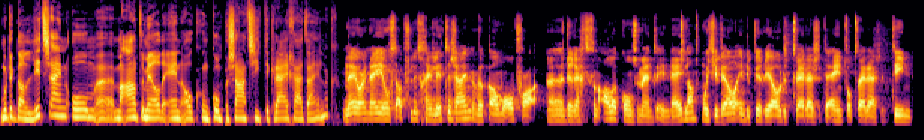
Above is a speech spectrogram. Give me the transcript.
Moet ik dan lid zijn om me aan te melden en ook een compensatie te krijgen uiteindelijk? Nee hoor, nee, je hoeft absoluut geen lid te zijn. We komen op voor de rechten van alle consumenten in Nederland. Moet je wel in de periode 2001 tot 2010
